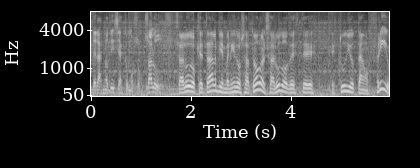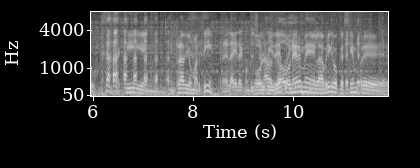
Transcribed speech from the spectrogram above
de las noticias como son. Saludos. Saludos, ¿qué tal? Bienvenidos a todos. El saludo de este estudio tan frío aquí en, Radio Martí. El aire acondicionado. Olvidé ponerme el abrigo que siempre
